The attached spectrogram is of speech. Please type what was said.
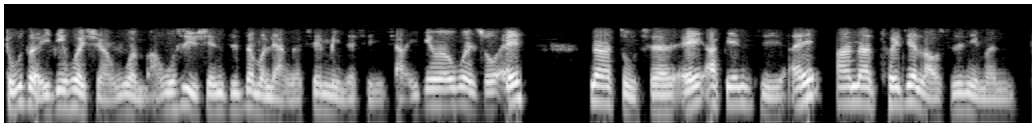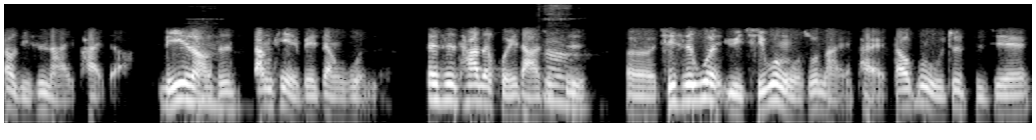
读者一定会喜欢问嘛。巫师与先知这么两个鲜明的形象，一定会问说，哎，那主持人，哎啊编辑，哎啊那推荐老师，你们到底是哪一派的啊？李毅老师当天也被这样问了，但是他的回答就是。呃，其实问，与其问我说哪一派，倒不如就直接，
